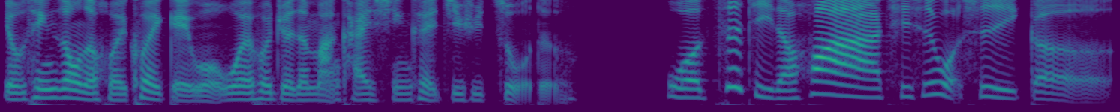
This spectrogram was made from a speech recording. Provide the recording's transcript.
有听众的回馈给我，我也会觉得蛮开心，可以继续做的。我自己的话，其实我是一个。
